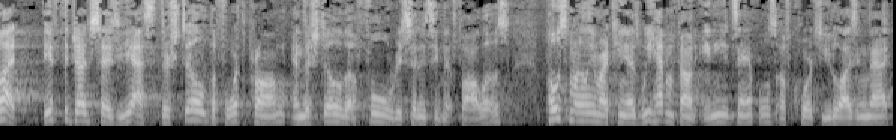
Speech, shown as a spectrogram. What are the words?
But if the judge says yes, there's still the fourth prong and there's still the full resentencing that follows. Post Molina Martinez, we haven't found any examples of courts utilizing that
